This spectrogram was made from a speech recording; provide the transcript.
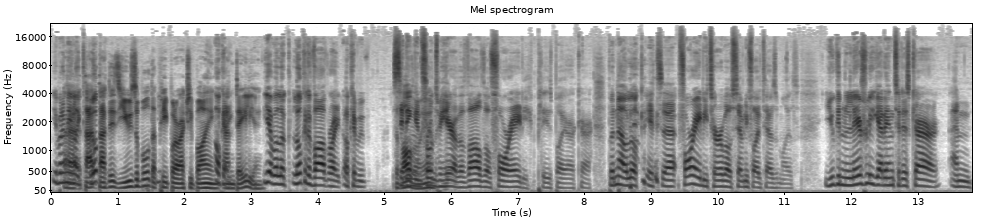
Yeah, but I mean, uh, like, that, look, that is usable that people are actually buying Okay. and dailying. Yeah, well, look, look at Evolve. Right, okay, we've The sitting Volvo, in front yeah. of me here of a Volvo 480. Please buy our car. But no, look, it's a 480 turbo, 75,000 miles. You can literally get into this car and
